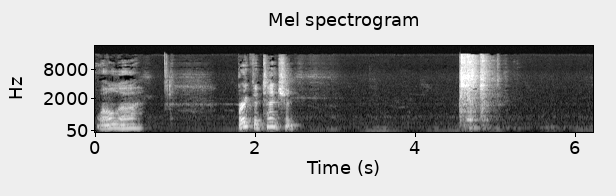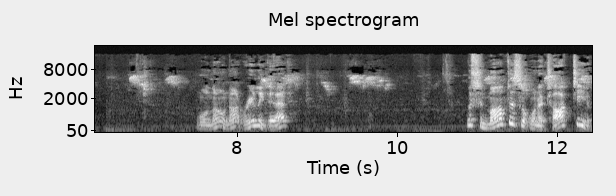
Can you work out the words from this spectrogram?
well, uh, break the tension. Well, no, not really, Dad. Listen, Mom doesn't want to talk to you.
